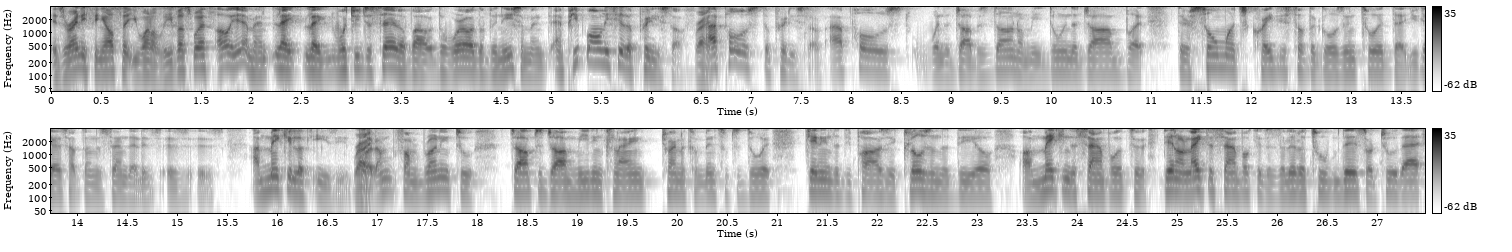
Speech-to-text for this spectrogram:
Is there anything else that you want to leave us with? Oh yeah, man! Like like what you just said about the world of Venetian, man. And people only see the pretty stuff. Right. I post the pretty stuff. I post when the job is done or me doing the job. But there's so much crazy stuff that goes into it that you guys have to understand that is is is. I make it look easy, Right. but I'm from running to job to job, meeting client, trying to convince them to do it, getting the deposit, closing the deal, uh, making the sample. To they don't like the sample because there's a little too this or too that.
